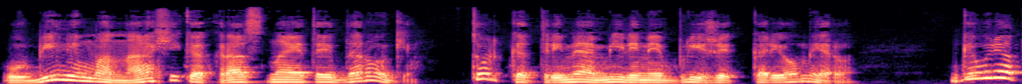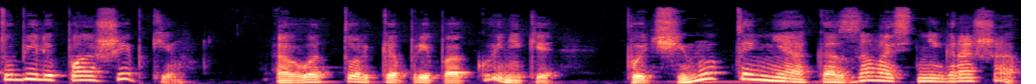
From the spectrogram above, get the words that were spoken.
убили монахи как раз на этой дороге. только тремя милями ближе к Кариомеру. Говорят, убили по ошибке. А вот только при покойнике почему-то не оказалось ни гроша.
